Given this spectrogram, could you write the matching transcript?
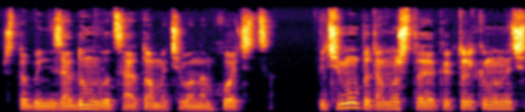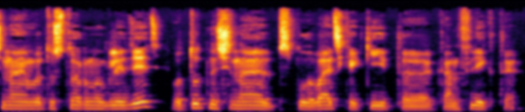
чтобы не задумываться о том, от чего нам хочется. Почему? Потому что как только мы начинаем в эту сторону глядеть, вот тут начинают всплывать какие-то конфликты.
